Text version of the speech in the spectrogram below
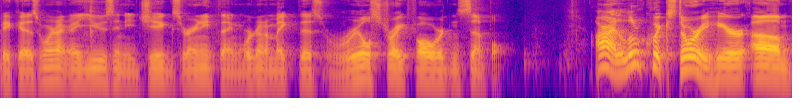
because we're not going to use any jigs or anything. We're going to make this real straightforward and simple. All right, a little quick story here. Um,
